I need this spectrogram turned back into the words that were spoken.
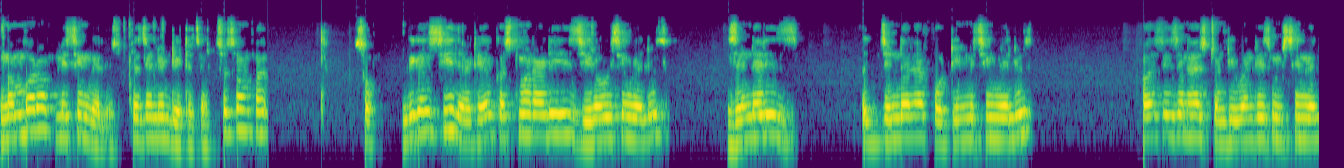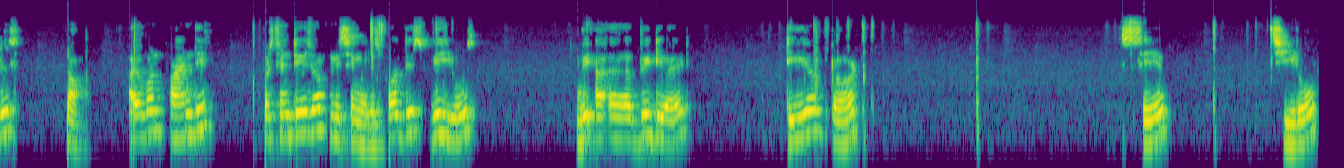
number of missing values present in data set. So some so we can see that here customer id is 0 missing values gender is gender have 14 missing values first region has 21 missing values now i want find the percentage of missing values for this we use we uh, uh, we divide df dot shape 0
